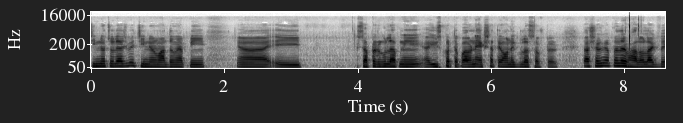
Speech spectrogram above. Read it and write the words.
চিহ্ন চলে আসবে। চিহ্নের মাধ্যমে আপনি এই সফটওয়্যারগুলো আপনি ইউজ করতে পারেন, একসাথে অনেকগুলো সফটওয়্যার তো আশা করি আপনাদের ভালো লাগবে।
